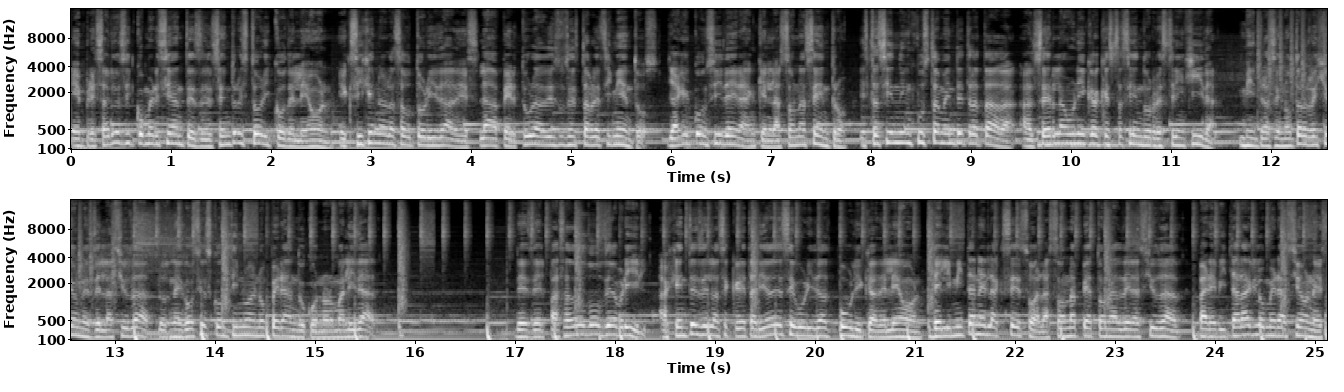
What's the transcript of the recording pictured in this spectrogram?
Empresarios y comerciantes del centro histórico de León exigen a las autoridades la apertura de sus establecimientos, ya que consideran que en la zona centro está siendo injustamente tratada al ser la única que está siendo restringida, mientras en otras regiones de la ciudad los negocios continúan operando con normalidad. Desde el pasado 2 de abril, agentes de la Secretaría de Seguridad Pública de León delimitan el acceso a la zona peatonal de la ciudad para evitar aglomeraciones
